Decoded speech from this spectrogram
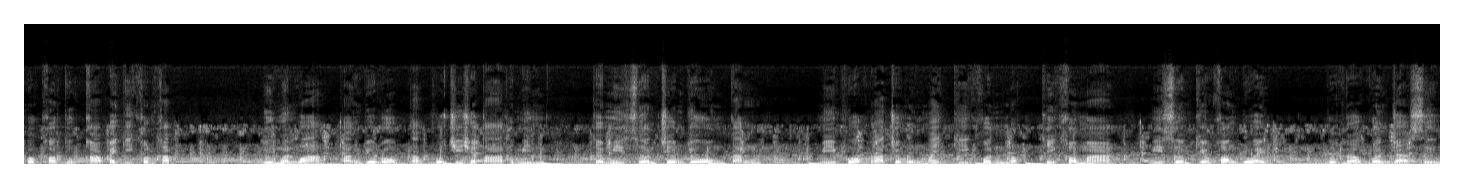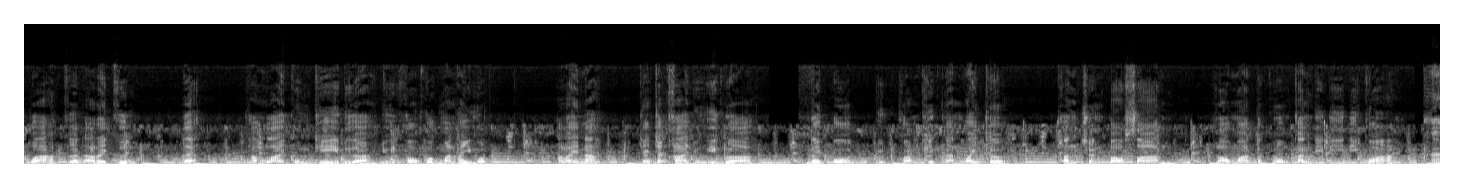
พวกเขาถูกฆ่าไปกี่คนครับ ดูเหมือนว่าทางยุโรปกับผู้ชี้ชะตาทมิน จะมีส่วนเชื่อมโยงกัน มีพวกราชวงศ์ไม่กี่คนหรอกที่เข้ามามีส่วนเกี่ยวข้องด้วย พวกเราควรจะสืบว่าเกิดอะไรขึ้น และทำลายกลุ่มที่เหลืออยู่ของพวกมันให้หมด อะไรนะยังจะฆ่าอยู่อีกเหรอ ได้โปรดหยุดความคิดนั้นไว้เถอะ ท่านเฉินเปาซาน เรามาตกลงกันดีๆดีกว่าอ่า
